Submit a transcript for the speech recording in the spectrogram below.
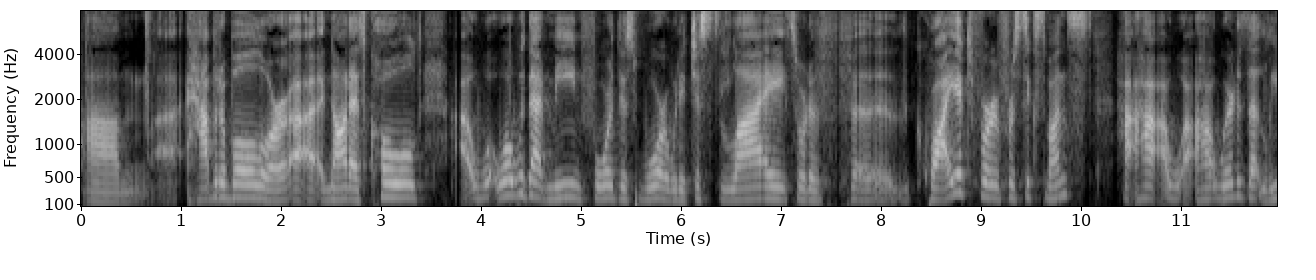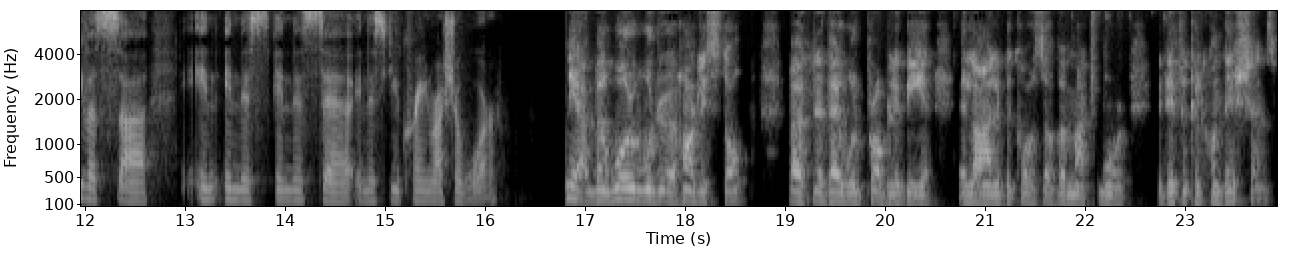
um, uh, habitable or uh, not as cold? Uh, what, what, would that mean for this war? Would it just lie sort of uh, quiet for, for six months? How, how, how, where does that leave us uh, in in this in this in this Ukraine Russia war? Yeah, the war would hardly stop, but there will probably be a lull because of a much more difficult conditions.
